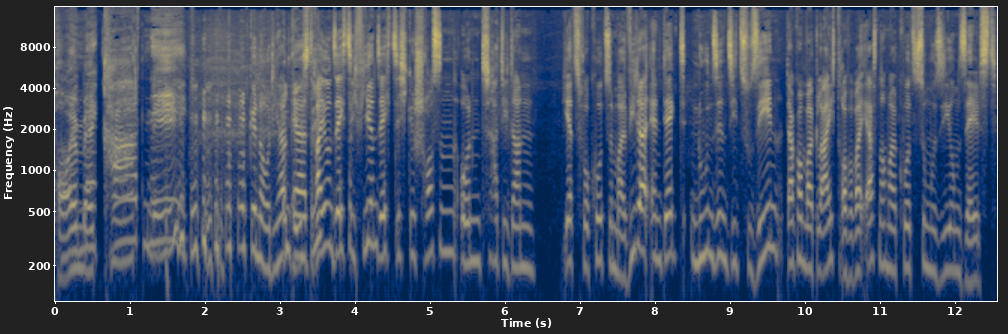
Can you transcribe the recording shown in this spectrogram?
Paul McCartney. genau, die hat er 63, 64 geschossen und hat die dann jetzt vor kurzem mal wieder entdeckt. Nun sind sie zu sehen, da kommen wir gleich drauf. Aber erst noch mal kurz zum Museum selbst.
